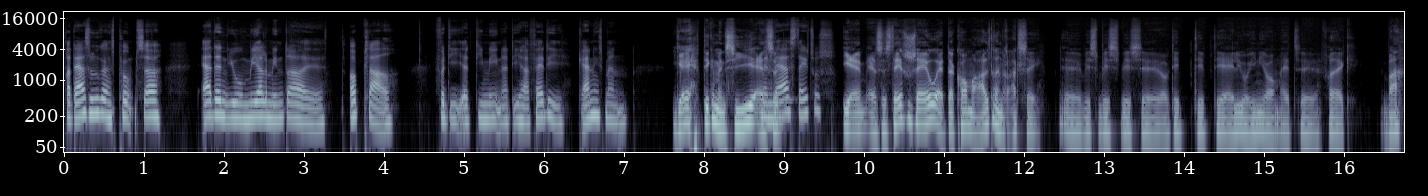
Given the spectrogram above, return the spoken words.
fra deres udgangspunkt, så er den jo mere eller mindre øh, opklaret, fordi at de mener, at de har fat i gerningsmanden. Ja, det kan man sige. Men altså, hvad er status? Ja, altså status er jo, at der kommer aldrig en retssag. Øh, hvis, hvis, hvis, øh, og det, det, det er alle jo enige om, at øh, Frederik var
